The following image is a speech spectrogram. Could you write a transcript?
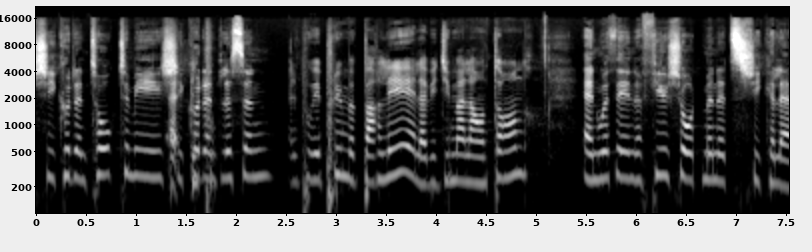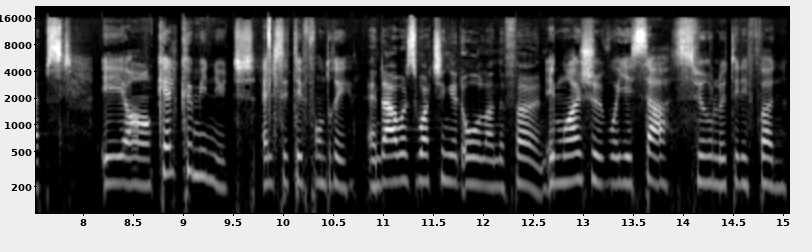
She couldn't talk to me, she Uh, couldn't listen. Elle ne pouvait plus me parler, elle avait du mal à entendre. And within a few short minutes, she collapsed. Et en quelques minutes, elle s'est effondrée. And I was watching it all on the phone. Et moi, je voyais ça sur le téléphone.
